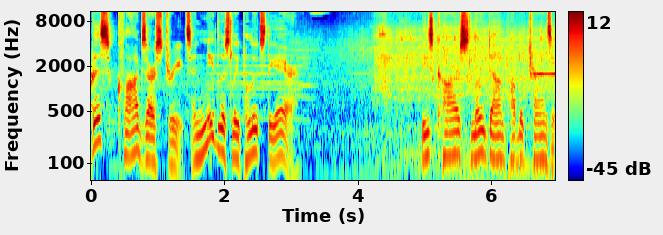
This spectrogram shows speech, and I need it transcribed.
This clogs our streets and needlessly pollutes the air. These cars slow down public transit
